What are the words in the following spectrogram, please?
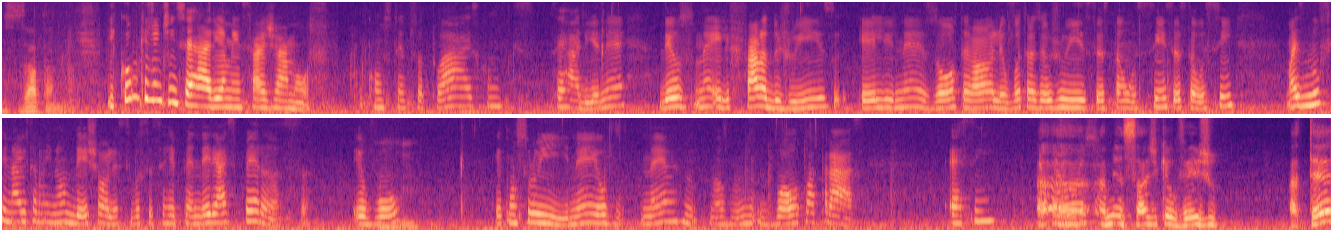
Exatamente. E como que a gente encerraria a mensagem de Amós? Com os tempos atuais, como que encerraria, né? Deus, né, ele fala do juízo, ele, né, exorta, olha, eu vou trazer o juízo, vocês estão assim, vocês estão assim, mas no final ele também não deixa, olha, se você se arrepender, há esperança. Eu vou uhum. reconstruir, né, eu, né, nós volto atrás. É assim? A, a, a, mensagem que eu vejo, até,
